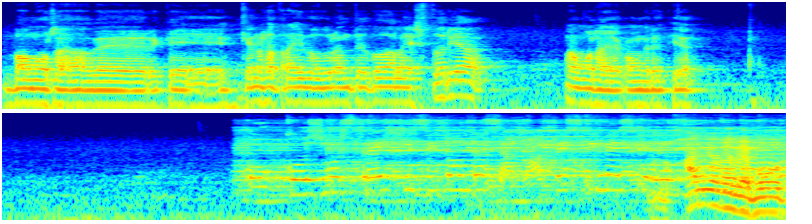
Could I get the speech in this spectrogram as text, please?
Vamos a ver qué, qué, nos ha traído durante toda la historia. Vamos allá con Grecia. año de debut.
